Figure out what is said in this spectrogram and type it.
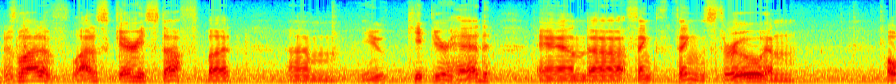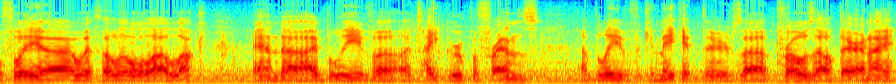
there's a lot of a lot of scary stuff. But um, you keep your head and uh, think things through, and hopefully, uh, with a little uh, luck and uh, I believe uh, a tight group of friends, I believe can make it. There's uh, pros out there, and I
